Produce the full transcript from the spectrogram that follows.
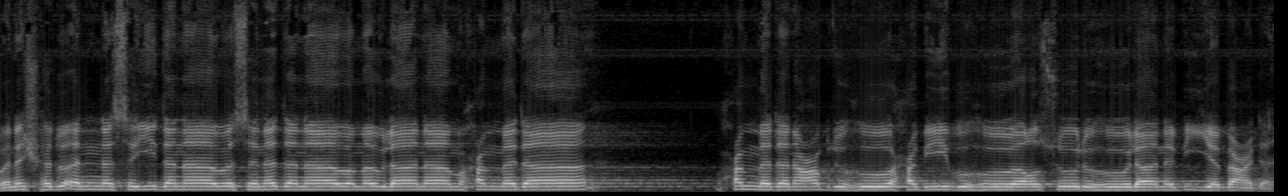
ونشهد أن سيدنا وسندنا ومولانا محمدا محمدا عبده وحبيبه ورسوله لا نبي بعده.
